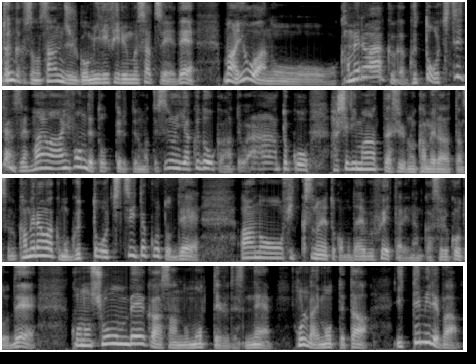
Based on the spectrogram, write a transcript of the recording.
とにかくその 35mm フィルム撮影で、まあ、要はあのカメラワークがぐっと落ち着いたんですね。前は iPhone で撮ってるっていうのもあって、非常に躍動感あって、わーっとこう走り回ったりするのカメラだったんですけど、カメラワークもぐっと落ち着いたことで、あのフィックスの絵とかもだいぶ増えたりなんかすることで、このショーン・ベーカーさんの持ってるですね、本来持ってた、言ってみれば、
